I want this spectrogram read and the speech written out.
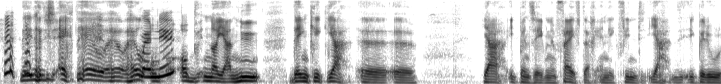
nee, dat is echt heel, heel, heel. Maar op- nu? Op, nou ja, nu denk ik, ja. eh, eh, ja, ik ben 57 en ik vind, ja, ik bedoel,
